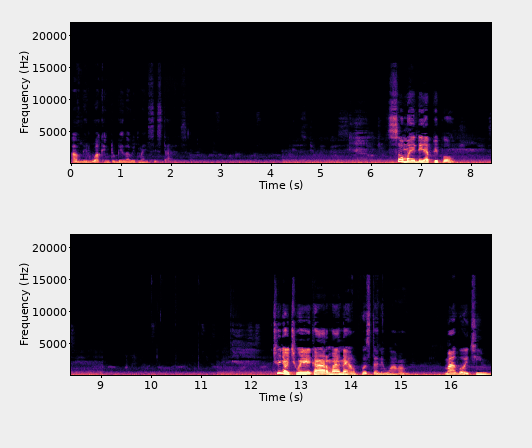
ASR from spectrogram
I've been working together with my sisters. So, my dear people, chunyo chwe kar ma neno posta ni wako mago e chim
